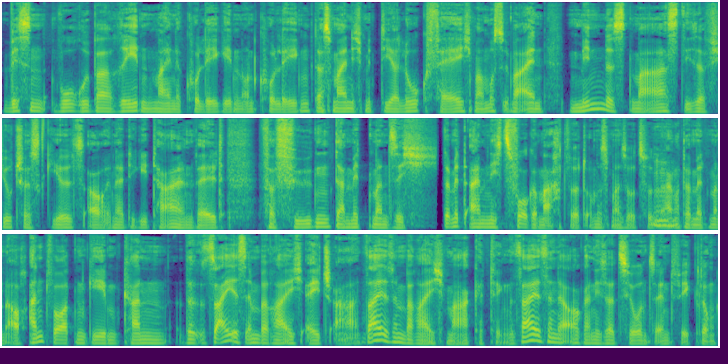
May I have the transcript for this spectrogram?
wissen, worüber reden meine Kolleginnen und Kollegen. Das meine ich mit dialogfähig. Man muss über ein Mindestmaß dieser Future Skills auch in der digitalen Welt verfügen, damit man sich, damit einem nichts vorgemacht wird, um es mal so zu sagen, mhm. und damit man auch Antworten geben kann, sei es im Bereich HR, sei es im Bereich Marketing, sei es in der Organisationsentwicklung.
